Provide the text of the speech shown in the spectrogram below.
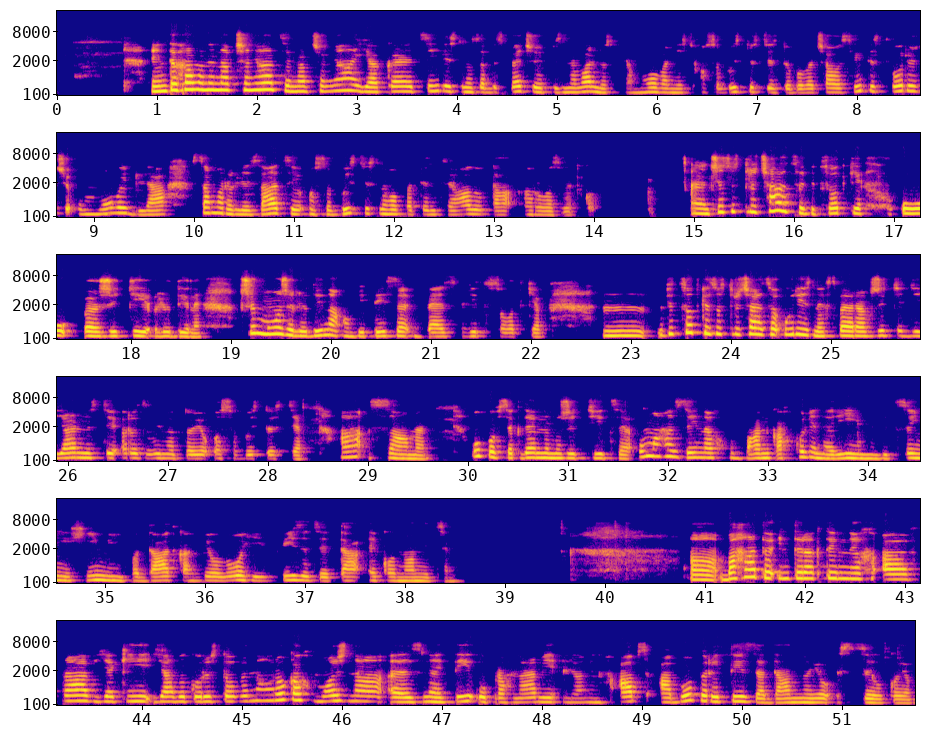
Інтегроване навчання це навчання, яке цілісно забезпечує пізнавальну спрямованість особистості здобувача освіти, створюючи умови для самореалізації особистісного потенціалу та розвитку. Е, Чи зустрічаються відсотки у е, житті людини? Чи може людина обійтися без відсотків? Відсотки зустрічаються у різних сферах життєдіяльності розвинутої особистості, а саме у повсякденному житті це у магазинах, у банках, кулінарії, медицині, хімії, податках, біології, фізиці та економіці. Багато інтерактивних вправ, які я використовую на уроках, можна е, знайти у програмі Learning Apps або перейти за даною ссылкою.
